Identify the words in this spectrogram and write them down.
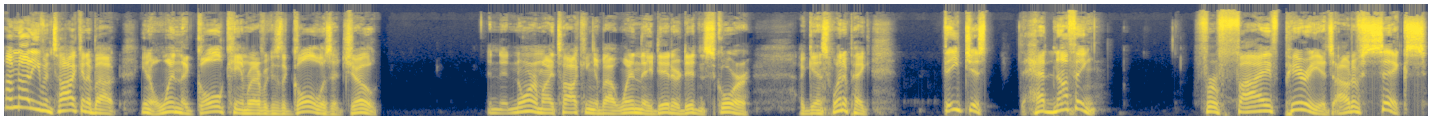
I'm not even talking about, you know, when the goal came or whatever, because the goal was a joke. And nor am I talking about when they did or didn't score against Winnipeg. They just had nothing for five periods out of six.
